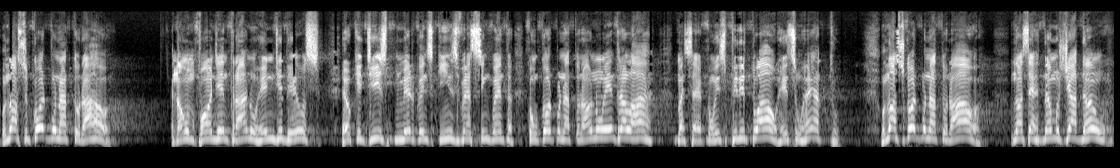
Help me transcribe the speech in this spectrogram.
O nosso corpo natural não pode entrar no reino de Deus. É o que diz 1 Coríntios 15, verso 50. Com o corpo natural não entra lá, mas é com o espiritual, ressurreto. O nosso corpo natural, nós herdamos de Adão.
